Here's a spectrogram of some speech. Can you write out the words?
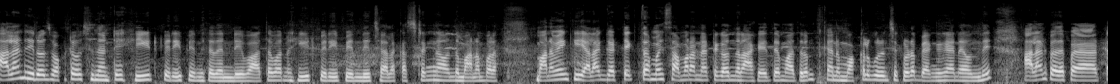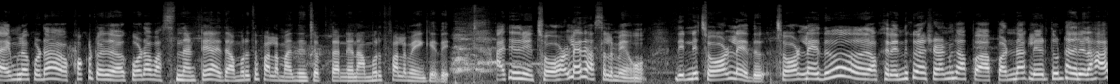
అలాంటిది ఈరోజు ఒకటే వచ్చిందంటే హీట్ పెరిగిపోయింది కదండి. వాతావరణం హీట్ పెరిగిపోయింది. చాలా కష్టంగా ఉంది. మనం బ- మనం ఇంక ఎలా గట్టెక్తా సమ్మర్ అన్నట్టుగా ఉంది నాకైతే మాత్రం. కానీ మొక్కల గురించి కూడా బెంగగానే ఉంది. అలాంటి పెద్ద టైంలో కూడా ఒక్కొక్కటి కూడా వస్తుందంటే అది అమృత ఫలం అది నేను చెప్తాను నేను. అమృత ఫలం ఏంకి ఇది? అయితే ఇది నేను చూడలేదు అసలు మేము. దీన్ని చూడలేదు. చూడలేదు. ఒకసారి ఎందుకు సడన్గా ప- పండాకులు ఏరుతుంటే అది ఇలా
